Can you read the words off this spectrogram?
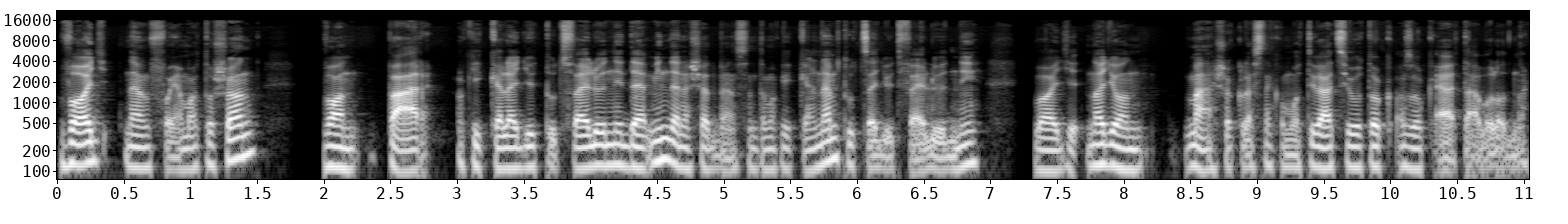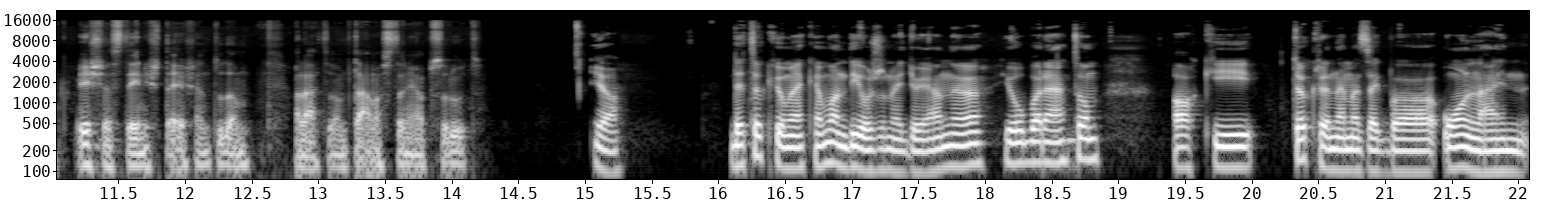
vagy nem folyamatosan, van pár, akikkel együtt tudsz fejlődni, de minden esetben szerintem akikkel nem tudsz együtt fejlődni, vagy nagyon másak lesznek a motivációtok, azok eltávolodnak. És ezt én is teljesen tudom, alá tudom támasztani abszolút. Ja. De tök jó, mert nekem van Diózson egy olyan jó barátom, aki tökre nem ezekbe a online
